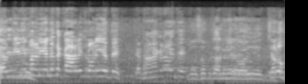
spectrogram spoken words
ਗਲਤੀ ਨਹੀਂ ਮੰਨਣੀ ਇਹਨੇ ਤੇ ਕਾਰਵਾਈ ਕਰਾਉਣੀ ਇੱਥੇ। ਤੇ ਠਾਣਾ ਕਿਹੜਾ ਇੱਥੇ। 295 ਰਵਾਈ ਚਲੋ।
